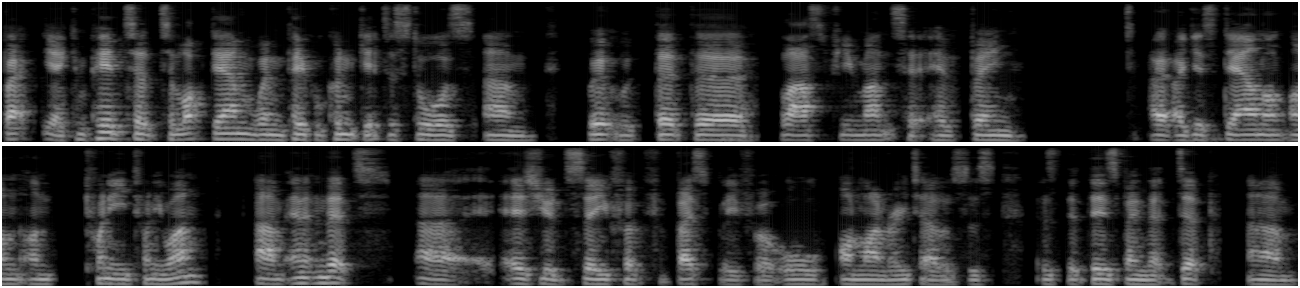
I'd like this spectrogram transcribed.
but yeah, compared to, to lockdown when people couldn't get to stores, um, the, the last few months have been, I, I guess, down on, on, on 2021. Um, and, and that's, uh, as you'd see for, for, basically for all online retailers, is, is that there's been that dip. Um,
